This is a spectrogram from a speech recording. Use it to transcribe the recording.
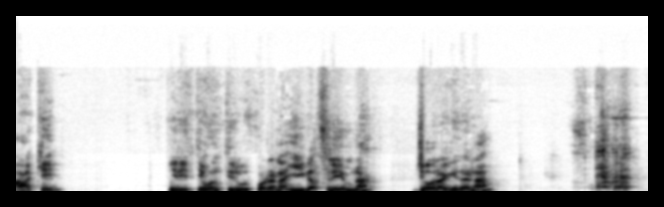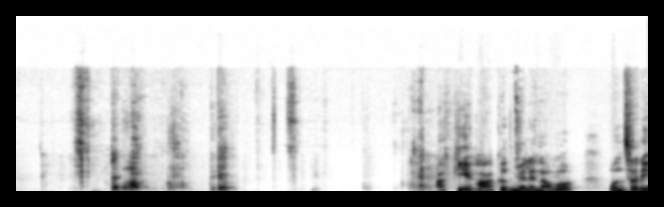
ಹಾಕಿ ಈ ರೀತಿ ಒಂದ್ ತಿರುವು ಕೊಡೋಣ ಈಗ ಫ್ಲೇಮ್ನ ಜೋರಾಗಿಡೋಣ. ಅಕ್ಕಿ ಹಾಕಿದ್ಮೇಲೆ ನಾವು ಒಂದ್ಸರಿ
